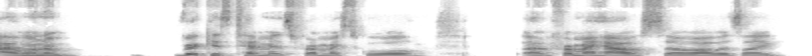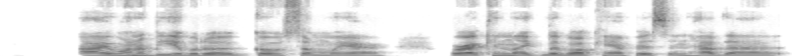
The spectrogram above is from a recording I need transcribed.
I want to, Rick is 10 minutes from my school, uh, from my house. So I was like, I want to be able to go somewhere where I can like live off campus and have that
